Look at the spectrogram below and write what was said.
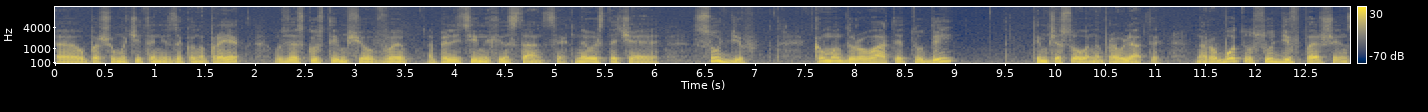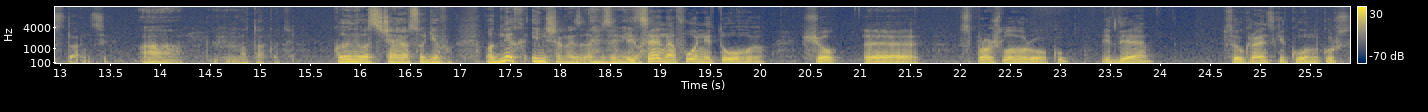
е, у першому читанні законопроєкт у зв'язку з тим, що в апеляційних інстанціях не вистачає суддів, командирувати туди, тимчасово направляти на роботу суддів першої інстанції. А, отак от. Коли не вистачає суддів одних іншими з- І це на фоні того, що е, з прошлого року йде всеукраїнський конкурс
